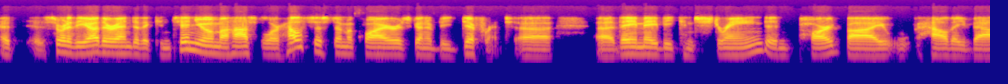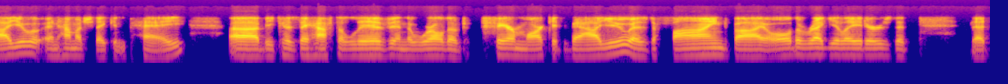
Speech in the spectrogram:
at, at, sort of the other end of the continuum, a hospital or health system acquire is going to be different. Uh, uh, they may be constrained in part by how they value and how much they can pay. Uh, because they have to live in the world of fair market value as defined by all the regulators that that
